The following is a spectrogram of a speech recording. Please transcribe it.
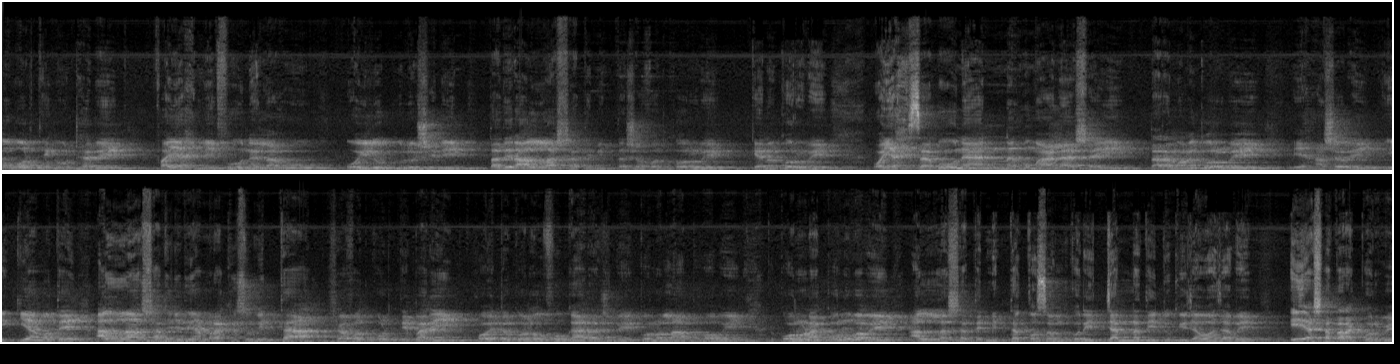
কবর থেকে উঠাবে, ফায়াহলিফুন লাহু, ওই লোকগুলো সেদিন তাদের আল্লাহর সাথে মিথ্যা শপথ করবে। কেন করবে? তারা মনে করবে, এ হাসরে এই কিয়ামতে আল্লাহর সাথে যদি আমরা কিছু মিথ্যা শপথ করতে পারি, হয়তো কোনো উপকার আসবে, কোনো লাভ হবে। কোনো না কোনোভাবে আল্লাহর সাথে মিথ্যা কসম করে জান্নাতে ঢুকে যাওয়া যাবে। এই আশা তারা করবে।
